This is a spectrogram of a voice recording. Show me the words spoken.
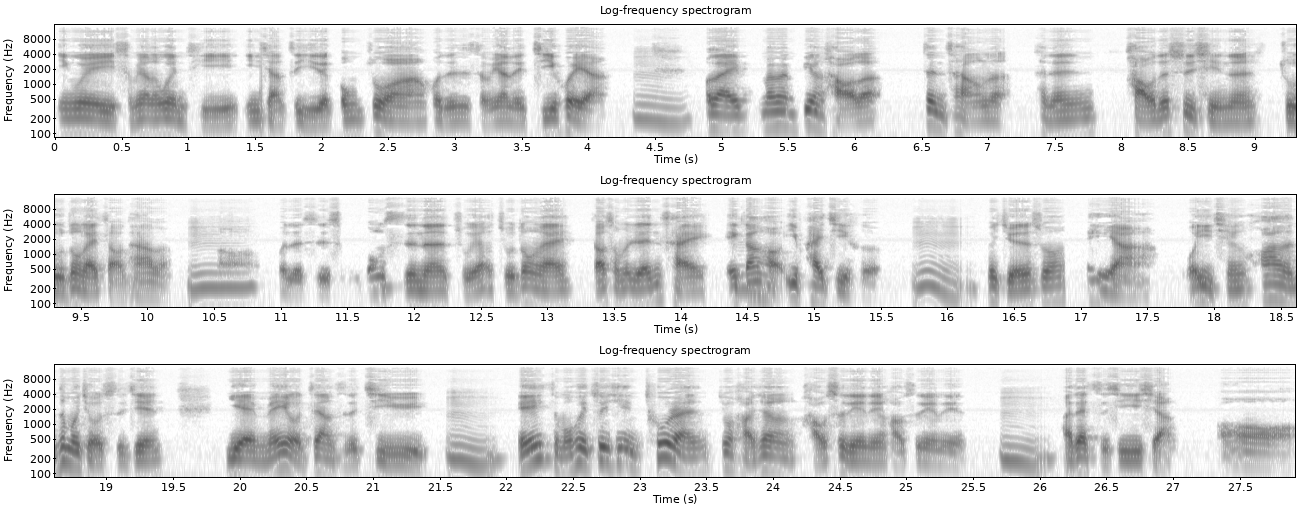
因为什么样的问题影响自己的工作啊，或者是什么样的机会啊，嗯，后来慢慢变好了，正常了，可能好的事情呢，主动来找他了，嗯，哦，或者是什么公司呢，主要主动来找什么人才，哎，刚好一拍即合，嗯，会觉得说，哎呀，我以前花了那么久时间，也没有这样子的际遇，嗯，哎，怎么会最近突然就好像好事连连，好事连连，嗯，啊，再仔细一想，哦。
